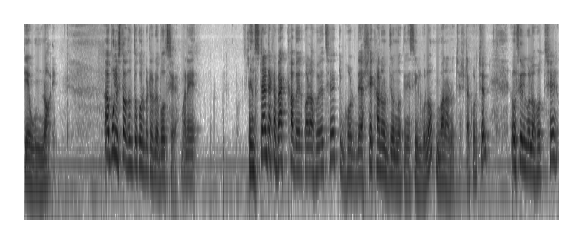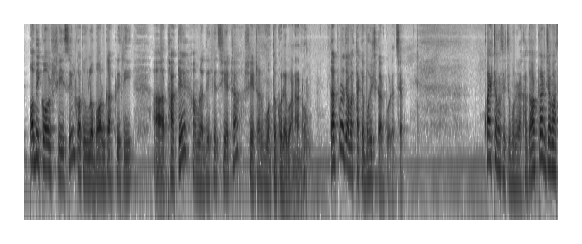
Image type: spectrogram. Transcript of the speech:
কেউ নয়। পুলিশ তদন্ত করবে টরবে বলছে। মানে ইনস্ট্যান্ট একটা ব্যাখ্যা বের করা হয়েছে কি ভোট দেওয়া শেখানোর জন্য তিনি সিলগুলো বানানোর চেষ্টা করছেন। এবং সিলগুলো হচ্ছে অবিকল সেই সিল, কতগুলো বর্গাকৃতি থাকে। আমরা দেখেছি এটা, সেটার মতো করে বানানো। তারপরে জামাত তাকে বহিষ্কার করেছে। কয়েকটা কথা একটু মনে রাখা দরকার। জামাত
